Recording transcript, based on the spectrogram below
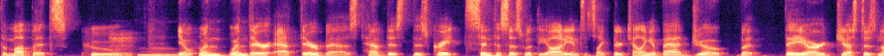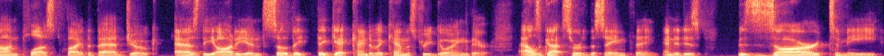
the Muppets, who Mm. you know when when they're at their best, have this this great synthesis with the audience. It's like they're telling a bad joke, but they are just as nonplussed by the bad joke as the audience, so they they get kind of a chemistry going there. Al's got sort of the same thing, and it is bizarre to me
